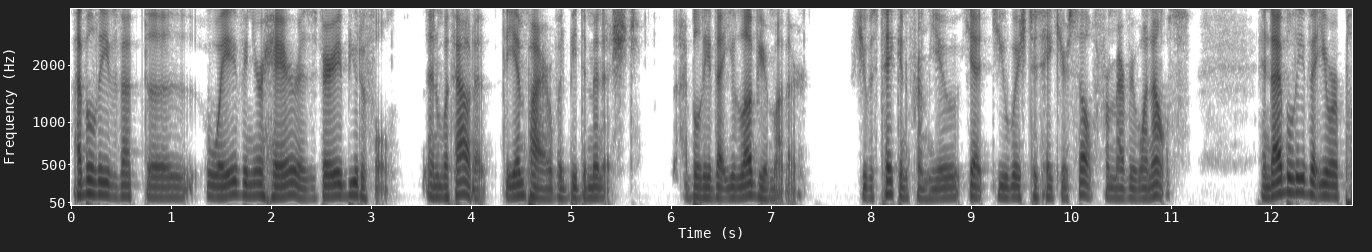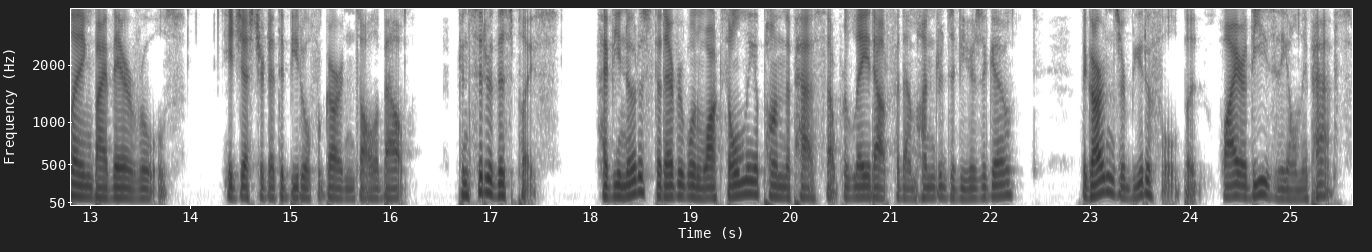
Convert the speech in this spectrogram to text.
I believe that the wave in your hair is very beautiful, and without it, the empire would be diminished. I believe that you love your mother. She was taken from you, yet you wish to take yourself from everyone else. And I believe that you are playing by their rules. He gestured at the beautiful gardens all about. Consider this place. Have you noticed that everyone walks only upon the paths that were laid out for them hundreds of years ago? The gardens are beautiful, but why are these the only paths?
